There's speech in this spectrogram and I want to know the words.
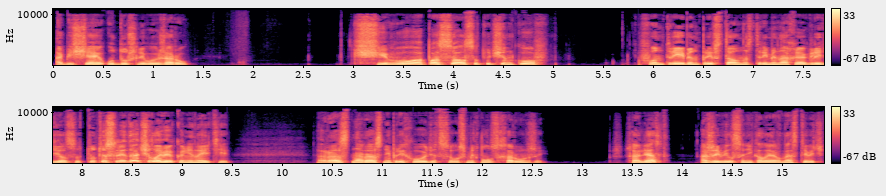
обещая удушливую жару. Чего опасался Тученков? Фон Требен привстал на стременах и огляделся. Тут и следа человека не найти. Раз на раз не приходится, усмехнулся Харунжий. Шалят? оживился Николай Эрнестович.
